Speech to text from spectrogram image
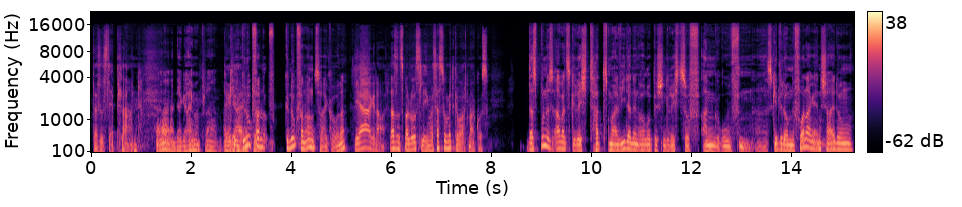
Das ist der Plan. Ah, der geheime Plan. Okay, geheime genug, Plan. Von, genug von uns, Heiko, oder? Ja, genau. Lass uns mal loslegen. Was hast du mitgebracht, Markus? Das Bundesarbeitsgericht hat mal wieder den Europäischen Gerichtshof angerufen. Es geht wieder um eine Vorlageentscheidung.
